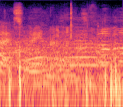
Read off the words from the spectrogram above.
so that's really.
